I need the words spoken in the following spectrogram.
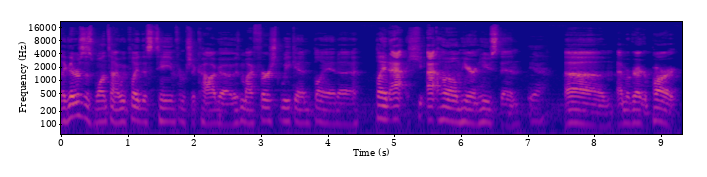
like there was this one time we played this team from Chicago. It was my first weekend playing uh playing at at home here in Houston Yeah. um at MacGregor Park.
